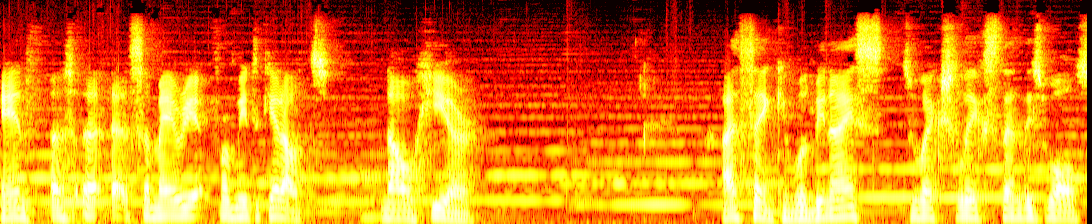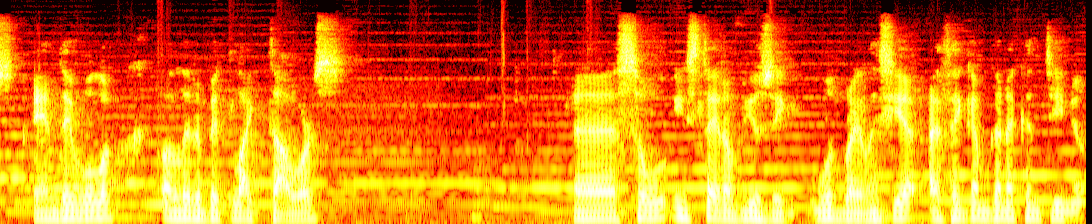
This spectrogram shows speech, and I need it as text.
And some area for me to get out now here I think it would be nice to actually extend these walls and they will look a little bit like towers uh, so instead of using wood railings here I think I'm gonna continue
